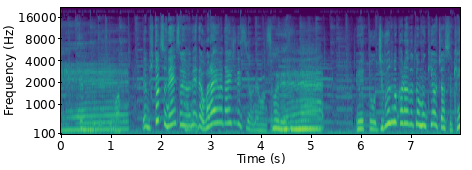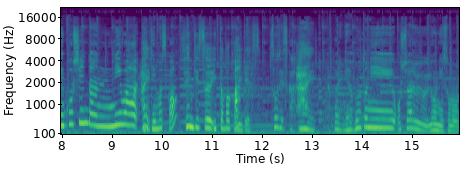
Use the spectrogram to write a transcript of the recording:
全部見てきてます。でも一つねそういうね、はい、笑いは大事ですよね本当に、そうですね。えーと、自分の体と向き合うチャンス健康診断には行っていますか、はい、先日行ったばかりです。そうですか。はいぱりね本当におっしゃるようにその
